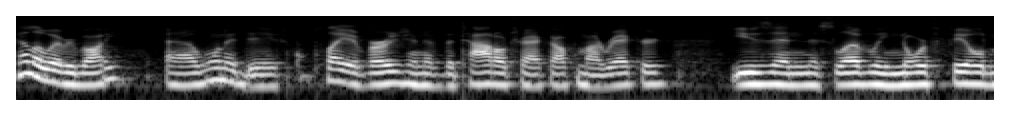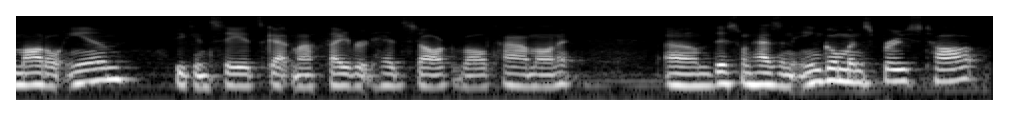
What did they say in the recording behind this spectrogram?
Hello, everybody. Uh, I wanted to play a version of the title track off my record using this lovely Northfield Model M. If you can see, it's got my favorite headstock of all time on it. Um, this one has an Engelmann spruce top,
